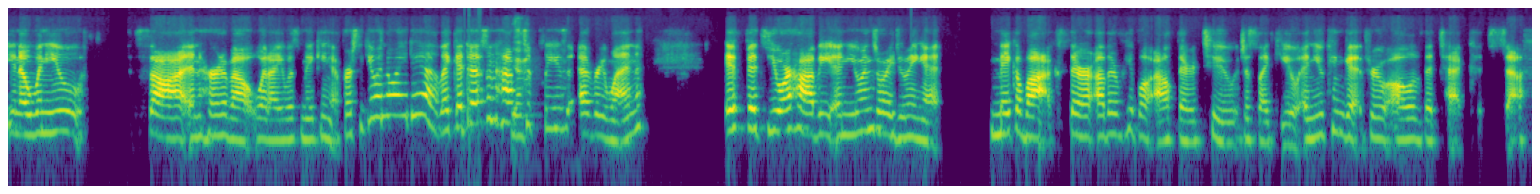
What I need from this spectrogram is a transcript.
you know, when you saw and heard about what I was making at first, like you had no idea. Like it doesn't have yeah. to please everyone. if it's your hobby and you enjoy doing it, make a box. There are other people out there too, just like you, and you can get through all of the tech stuff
